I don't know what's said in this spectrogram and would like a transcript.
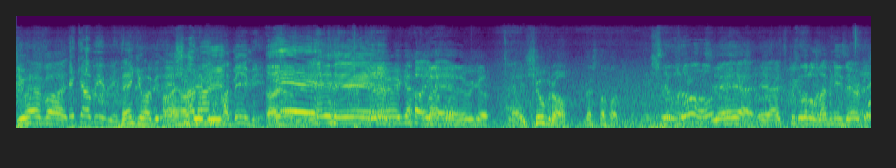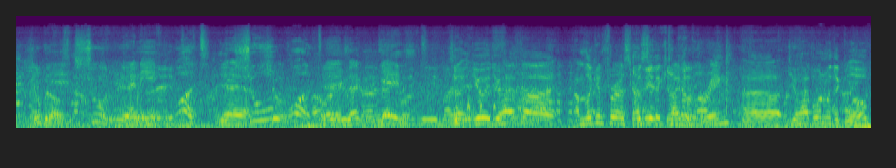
Do you have? Uh, Ek Habibi. Thank you, Habibi. Hi, eh, Habibi. Habibi. Hi, Habibi. Hey, there we go. Yeah, yeah, there we go. Uh, Shubro. Mustafa. Shubro? Yeah, yeah, yeah. I speak a little Lebanese Arabic. Shubro. Shur. Yeah. Any what? Yeah, yeah. Shur, Shur. what? Yeah, exactly, exactly. Yes. So you you have, uh, I'm looking for a specific type of ring. Uh, do you have one with a globe,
